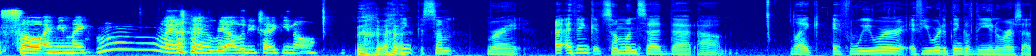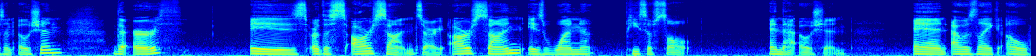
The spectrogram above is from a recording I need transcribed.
So I mean, like, mm, reality check. You know. I think some right. I think someone said that, um, like, if we were, if you were to think of the universe as an ocean, the Earth is, or the our sun, sorry, our sun is one piece of salt in that ocean, and I was like, oh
